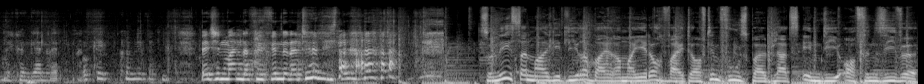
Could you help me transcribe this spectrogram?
wir können gerne wetten. Okay, können wir wetten. Wenn ich einen Mann dafür finde, natürlich. Zunächst einmal geht Lira Bayramay jedoch weiter auf dem Fußballplatz in die Offensive.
